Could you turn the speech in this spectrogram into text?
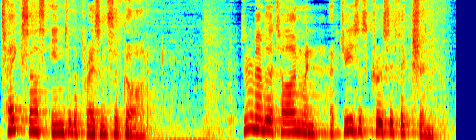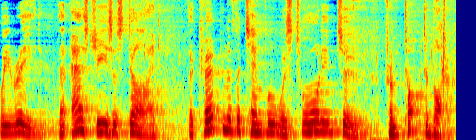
takes us into the presence of God. Do you remember the time when at Jesus' crucifixion we read that as Jesus died, the curtain of the temple was torn in two from top to bottom?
